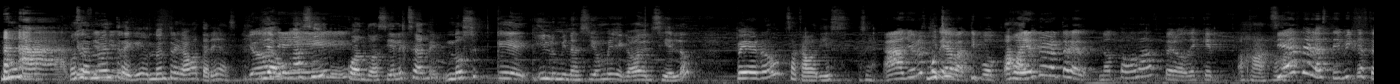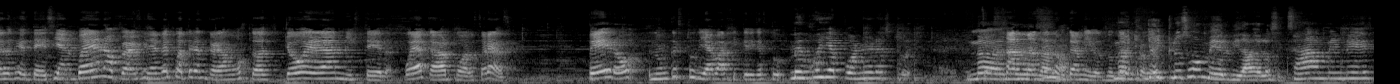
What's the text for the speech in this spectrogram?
Nunca. O sea, no entregué, no entregaba tareas. Yo y aún sí. así, cuando hacía el examen, no sé qué iluminación me llegaba del cielo, pero sacaba 10. O sea, ah, yo no Mucho- estudiaba, tipo, podía entregar tareas, no todas, pero de que ajá. ajá. Si eras de las típicas tareas que te decían, bueno, pero al final de cuatro entregamos todas. Yo era mister, voy a acabar todas las tareas. Pero nunca estudiaba, así que digas tú, me voy a poner a estudiar. No, no, Jamás no, no, no. nunca, amigos, nunca No, yo, incluso me he olvidado de los exámenes.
